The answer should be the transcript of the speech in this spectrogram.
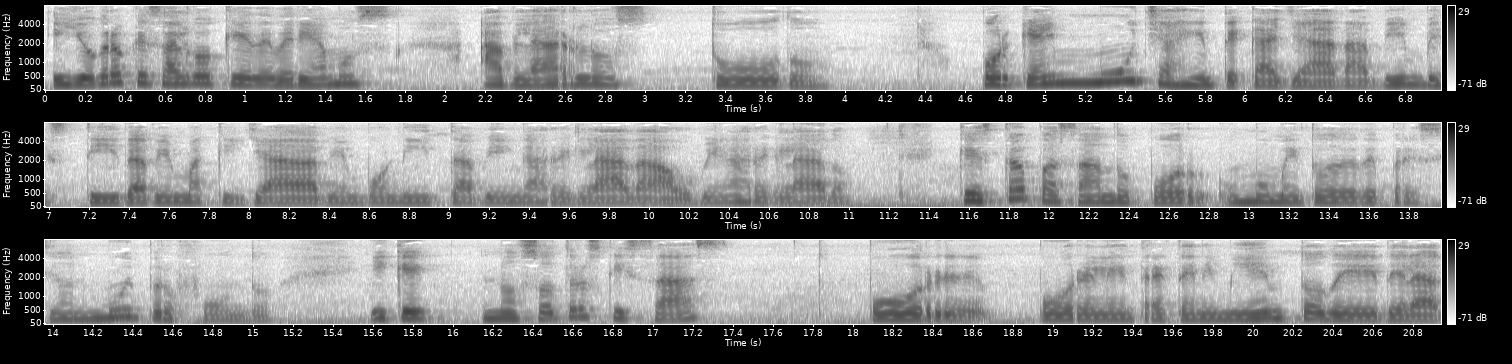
Y yo creo que es algo que deberíamos hablarlos todo, porque hay mucha gente callada, bien vestida, bien maquillada, bien bonita, bien arreglada o bien arreglado, que está pasando por un momento de depresión muy profundo y que nosotros quizás por, por el entretenimiento de, de, la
